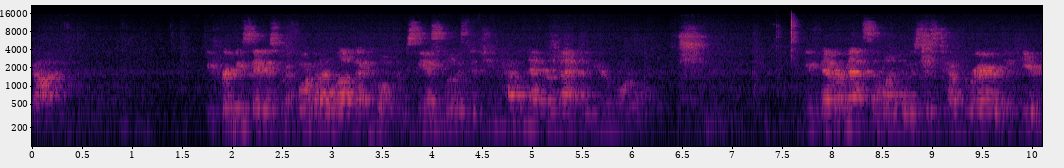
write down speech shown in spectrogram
God. You've heard me say this before, but I love that quote from C.S. Lewis that you have never met a mere mortal. You've never met someone who is just temporarily here.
